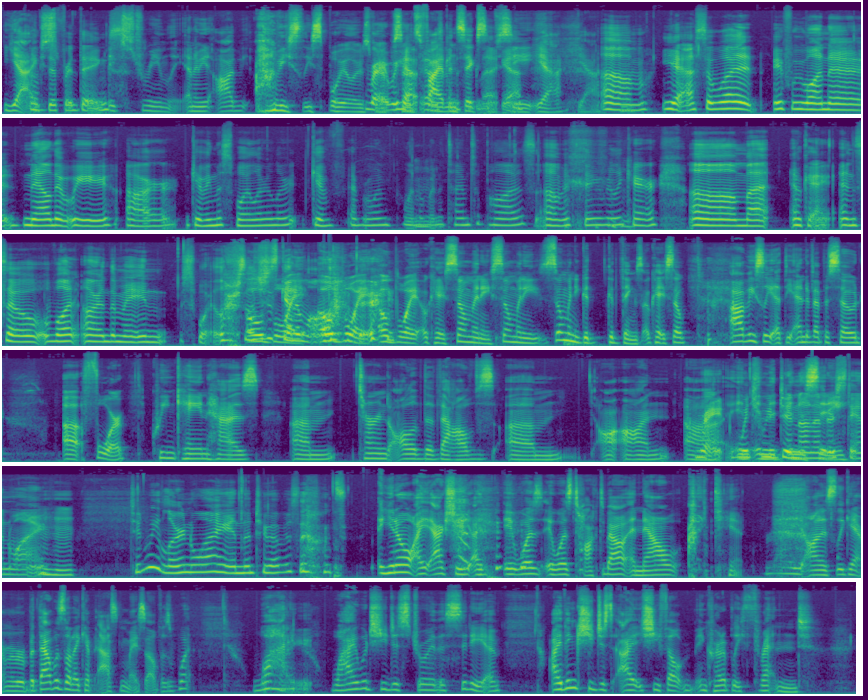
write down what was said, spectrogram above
Yeah. of ex- different things. Extremely. And I mean, ob- obviously, spoilers Right, for we have- episodes was five and six that, of yeah. See. Yeah. Yeah. Um, yeah, so what if we want to now that we are giving the spoiler alert, give everyone a little Mm-hmm. bit of time to pause um if they really care. Um uh, okay. And so what are the main spoilers? Let's oh just boy get 'em all oh boy oh boy okay so many so many so many good good things okay so obviously at the end of episode uh four queen kane has um turned all of the valves um on uh right, in- which in we the- did not. Mm-hmm. understand why. Did we learn why in the two episodes? you know i actually i it was it was talked about and now i can't i honestly can't remember but that was what i kept asking myself is what why Right. why would she destroy the city I, I think she just i she felt incredibly threatened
